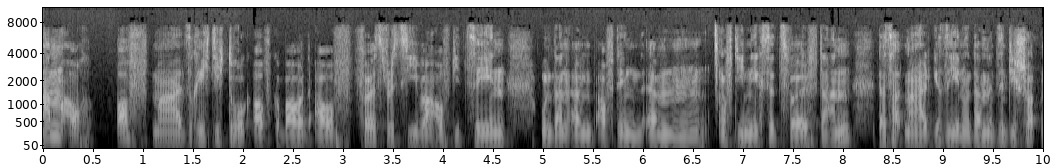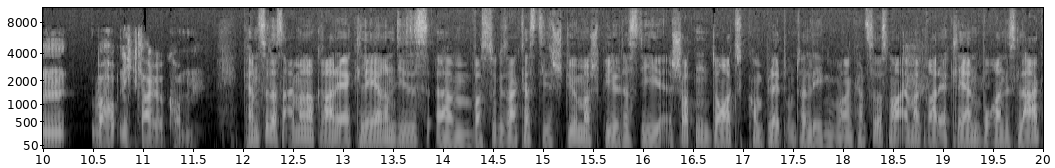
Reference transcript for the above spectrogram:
haben auch oftmals richtig Druck aufgebaut auf First Receiver, auf die 10 und dann ähm, auf den ähm, auf die nächste 12 dann. Das hat man halt gesehen und damit sind die Schotten überhaupt nicht klargekommen. Kannst du das einmal noch gerade erklären, dieses, ähm, was du gesagt hast, dieses Stürmerspiel, dass die Schotten dort komplett unterlegen waren? Kannst du das noch einmal gerade erklären, woran es lag,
